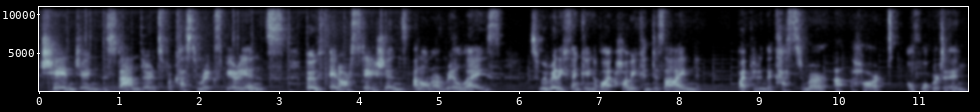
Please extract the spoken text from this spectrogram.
changing the standards for customer experience both in our stations and on our railways. So we're really thinking about how we can design by putting the customer at the heart of what we're doing.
